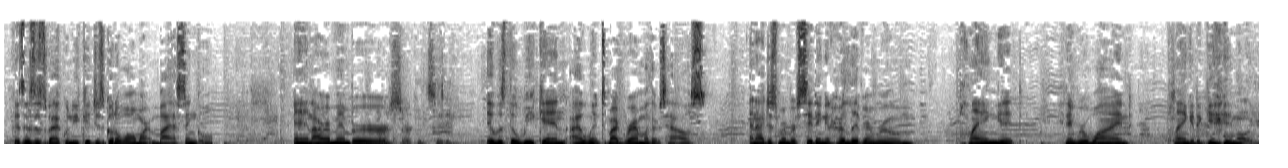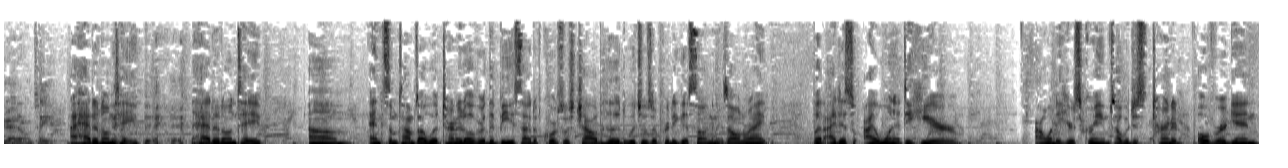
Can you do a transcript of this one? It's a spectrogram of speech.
because this is back when you could just go to Walmart and buy a single. And I remember or Circuit City. it was the weekend I went to my grandmother's house, and I just remember sitting in her living room, playing it, hitting rewind, playing it again. Oh, you had it on tape. I had it on tape. I had it on tape. Um, and sometimes I would turn it over. The B side, of course, was Childhood, which was a pretty good song in its own right. But I just, I wanted to hear, I wanted to hear screams. I would just turn it over again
